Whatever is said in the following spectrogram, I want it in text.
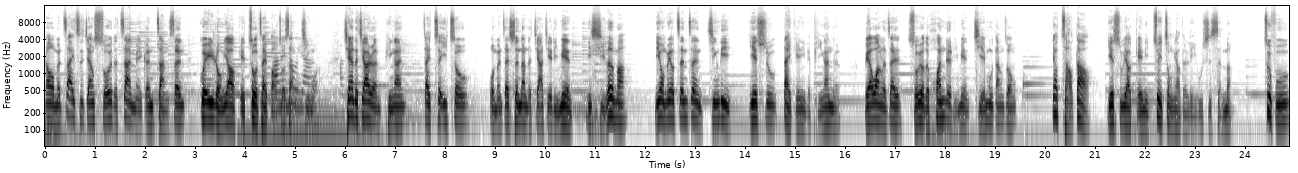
让我们再次将所有的赞美跟掌声归荣耀给坐在宝座上的君王。亲爱的家人，平安！在这一周，我们在圣诞的佳节里面，你喜乐吗？你有没有真正经历耶稣带给你的平安呢？不要忘了，在所有的欢乐里面，节目当中，要找到耶稣要给你最重要的礼物是什么？祝福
